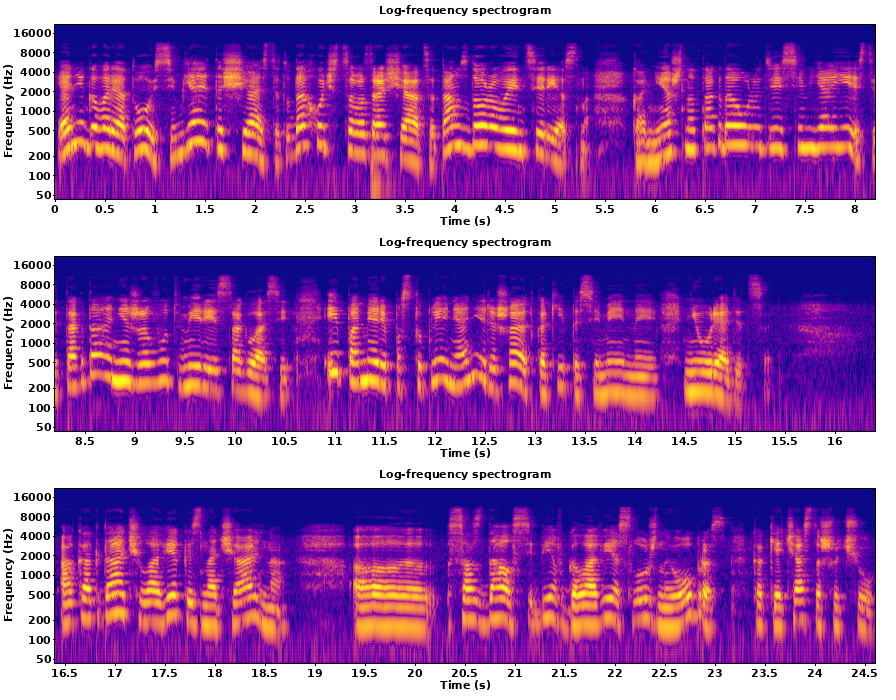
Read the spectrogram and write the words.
и они говорят, ой, семья это счастье, туда хочется возвращаться, там здорово и интересно. Конечно, тогда у людей семья есть, и тогда они живут в мире и согласии. И по мере поступления они решают какие-то семейные неурядицы. А когда человек изначально э, создал себе в голове сложный образ, как я часто шучу,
